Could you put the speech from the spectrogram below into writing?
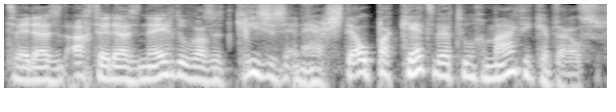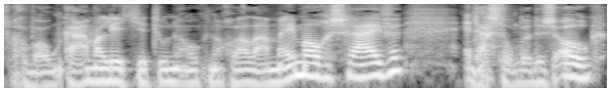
2008, 2009, toen was het crisis- en herstelpakket werd toen gemaakt. Ik heb daar als gewoon Kamerlidje toen ook nog wel aan mee mogen schrijven. En daar stonden dus ook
